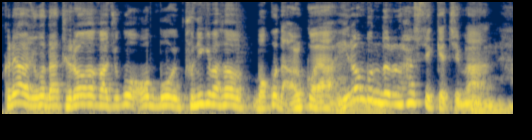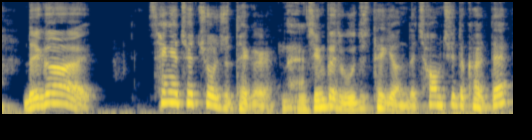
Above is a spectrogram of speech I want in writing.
그래가지고 나 들어가가지고 어 뭐 분위기 봐서 먹고 나올 거야. 이런 분들은 할 수 있겠지만 내가 생애 최초 주택을 네. 지금까지 무주택이었는데 처음 취득할 때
